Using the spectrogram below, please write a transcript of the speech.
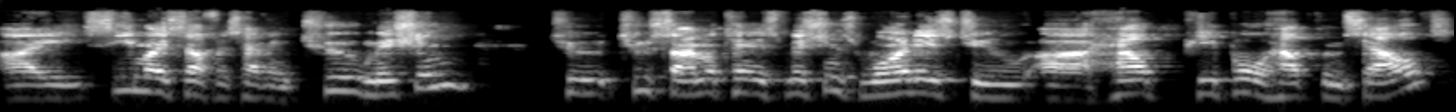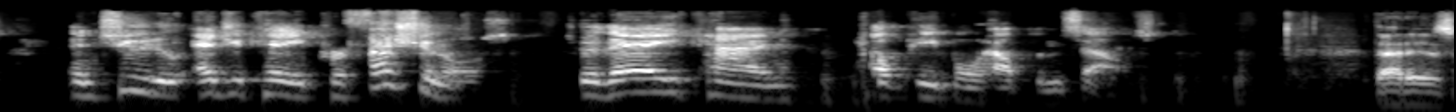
I see myself as having two mission, two two simultaneous missions. One is to uh, help people help themselves, and two to educate professionals so they can help people help themselves. That is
